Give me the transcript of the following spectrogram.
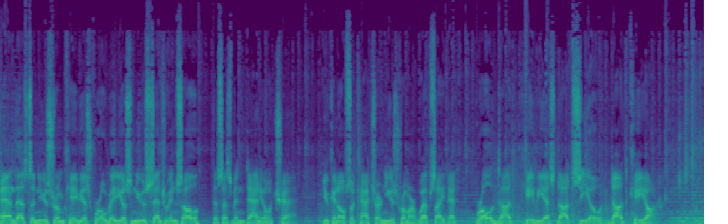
And that's the news from KBS World Radio's News Center in Seoul. This has been Daniel Che. You can also catch our news from our website at world.kbs.co.kr.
